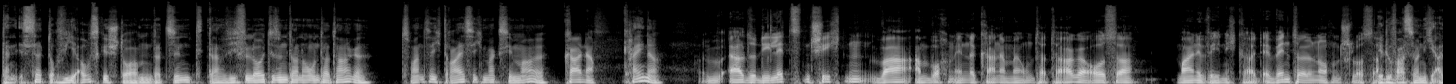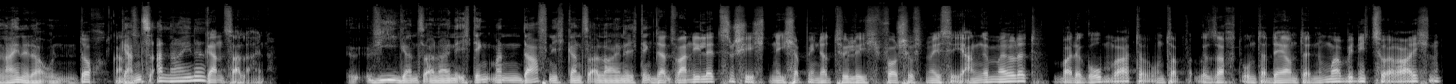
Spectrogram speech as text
dann ist das doch wie ausgestorben. Das sind, da, wie viele Leute sind da noch unter Tage? 20, 30 maximal? Keiner. Keiner. Also die letzten Schichten war am Wochenende keiner mehr unter Tage, außer meine Wenigkeit. Eventuell noch ein Schloss. Ja, du warst doch nicht alleine da unten. Doch. Ganz, ganz alleine? Ganz alleine. Wie ganz alleine? Ich denke, man darf nicht ganz alleine. Ich denk, das waren die letzten Schichten. Ich habe mich natürlich vorschriftsmäßig angemeldet bei der Grubenwarte und habe gesagt, unter der und der Nummer bin ich zu erreichen.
